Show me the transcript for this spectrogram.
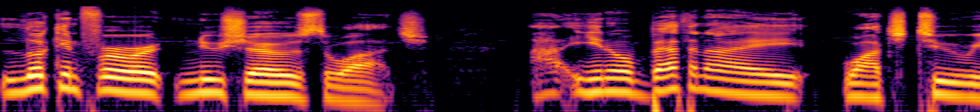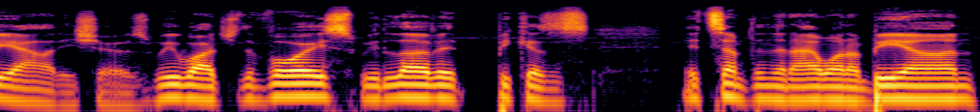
looking for new shows to watch you know, Beth and I watch two reality shows. We watch The Voice. We love it because it's something that I want to be on.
